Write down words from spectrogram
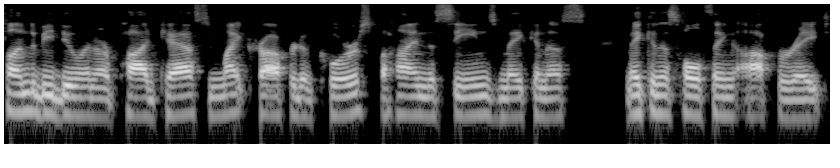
fun to be doing our podcast. And Mike Crawford, of course, behind the scenes, making us making this whole thing operate.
